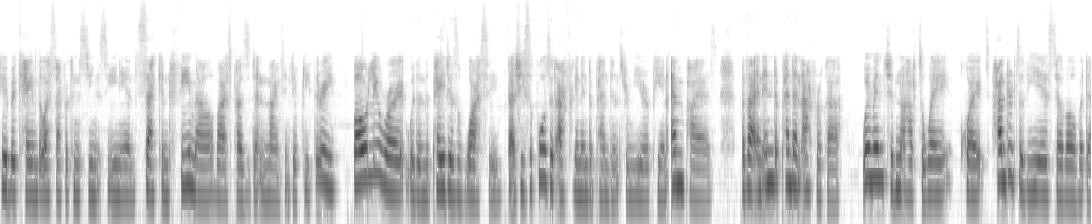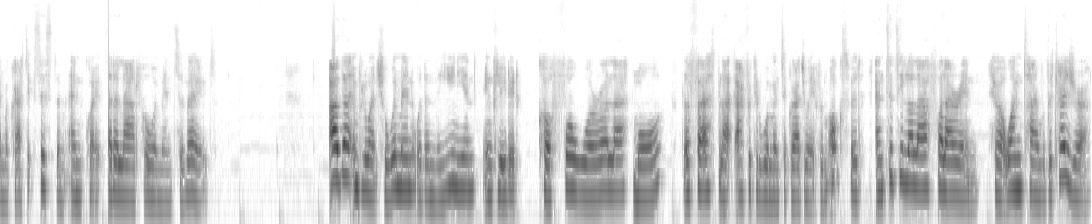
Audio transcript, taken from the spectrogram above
who became the West African Students' Union's second female vice president in 1953, boldly wrote within the pages of WASU that she supported African independence from European empires, but that in independent Africa, Women should not have to wait, quote, hundreds of years to evolve a democratic system, end quote, that allowed for women to vote. Other influential women within the union included Kofoworola Moore, the first black African woman to graduate from Oxford, and Titilola Folarin, who at one time was the treasurer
